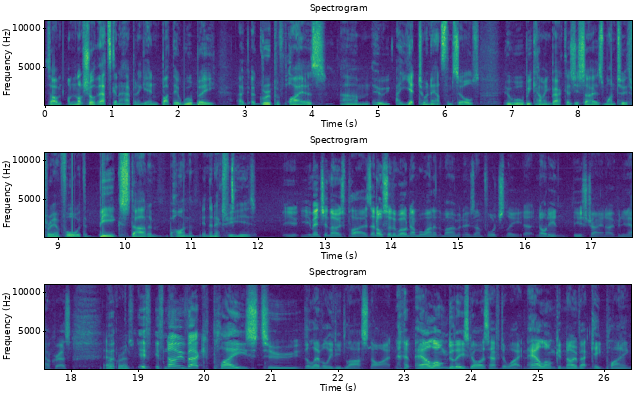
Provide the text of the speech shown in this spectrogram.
So I'm, I'm not sure that's going to happen again, but there will be a, a group of players um, who are yet to announce themselves, who will be coming back, as you say, as one, two, three, and four with a big stardom behind them in the next few years. You, you mentioned those players, and also the world number one at the moment, who's unfortunately uh, not in the Australian Open in Alcaraz. Alcaraz. If, if Novak plays to the level he did last night, how long do these guys have to wait? And how long can Novak keep playing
